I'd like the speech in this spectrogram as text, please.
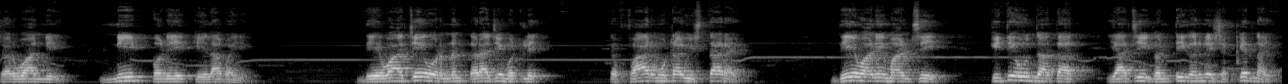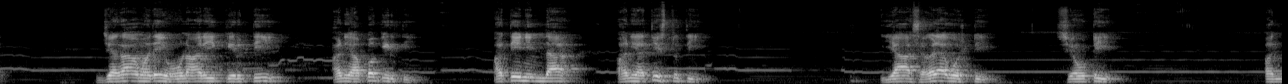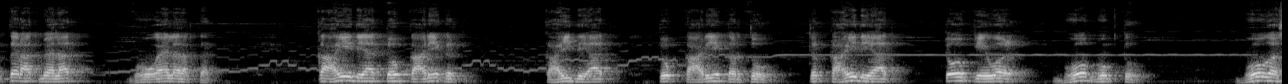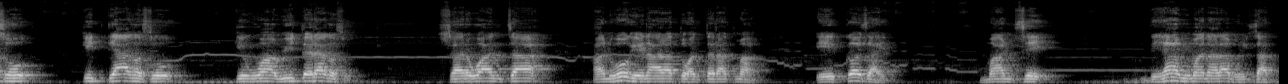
सर्वांनी नीटपणे केला पाहिजे. देवाचे वर्णन करायचे म्हटले तर फार मोठा विस्तार आहे. देव आणि माणसे किती होऊन जातात याची गणती करणे शक्यच नाही. जगामध्ये होणारी कीर्ती आणि अपकीर्ती अतिनिंदा आणि अतिस्तुती या सगळ्या गोष्टी शेवटी अंतरात्म्याला भोगायला लागतात. काही देहात तो कार्य करतो. काही देहात तो कार्य करतो तर काही देहात तो केवळ भोग भोगतो. भोग असो की त्याग असो किंवा वितराग असो सर्वांचा अनुभव घेणारा तो अंतरात्मा एकच आहे. माणसे देहाभिमानाला भुलतात.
